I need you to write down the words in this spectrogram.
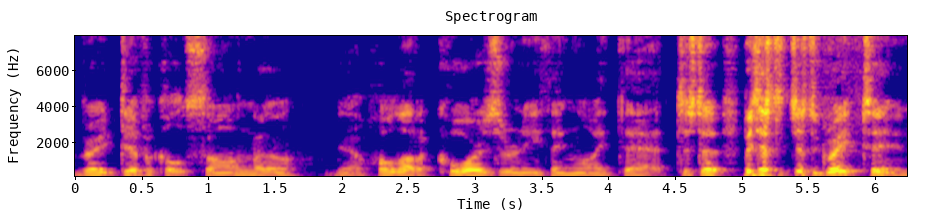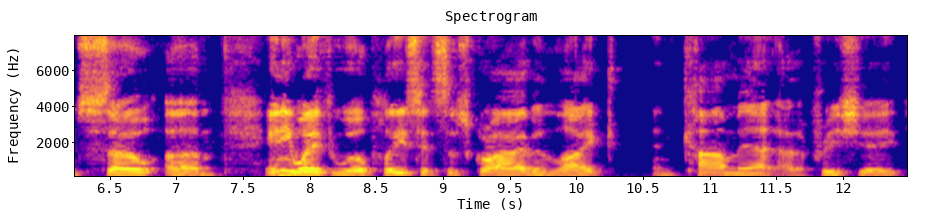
a very difficult song. Not a you know whole lot of chords or anything like that. Just a but just just a great tune. So, um, anyway, if you will, please hit subscribe and like and comment. I'd appreciate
